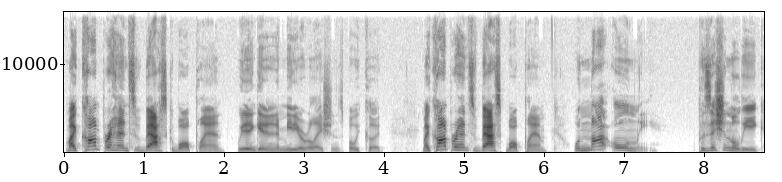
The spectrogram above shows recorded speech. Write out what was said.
My comprehensive basketball plan, we didn't get into media relations, but we could. My comprehensive basketball plan will not only position the league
